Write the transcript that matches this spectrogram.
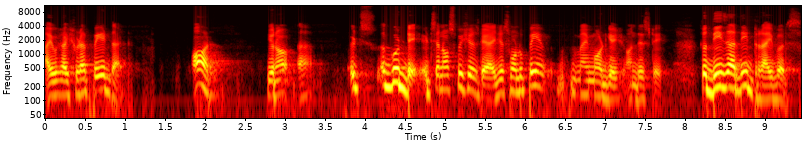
I, I should have paid that. Or, you know, uh, it's a good day, it's an auspicious day, I just want to pay my mortgage on this day. So these are the drivers.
